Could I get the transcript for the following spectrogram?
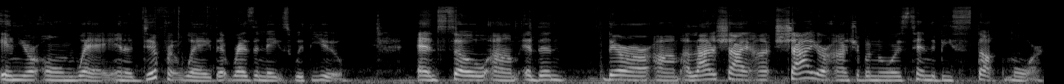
in your own way, in a different way that resonates with you. And so, um, and then there are um, a lot of shy, uh, shyer entrepreneurs tend to be stuck more.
